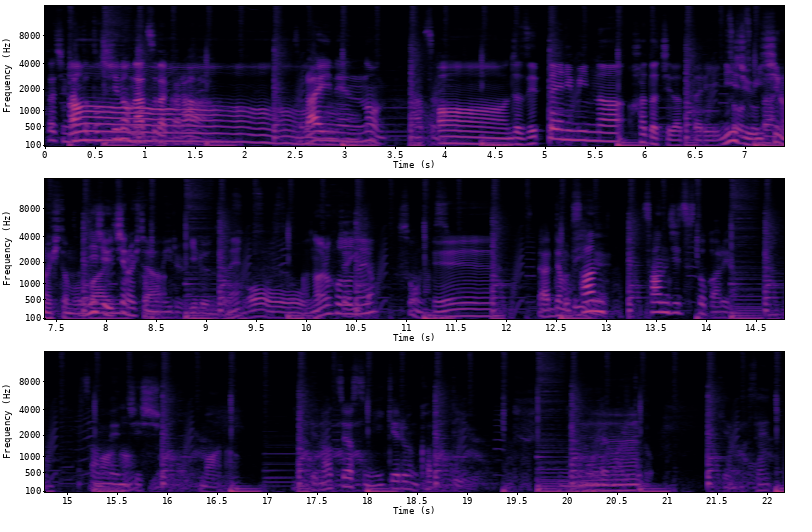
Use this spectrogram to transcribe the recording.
二十歳になった年の夏だからら来年の夏。ああじゃあ絶対にみんな二十歳だったり21の人も場合によっては21の人もいる。いるんだね。なるほどね。そうなんですよ。へえでも三三日とかあるやん。3年実習。まで夏休み行けるんかっていうあ問題もあるなけど。いけません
